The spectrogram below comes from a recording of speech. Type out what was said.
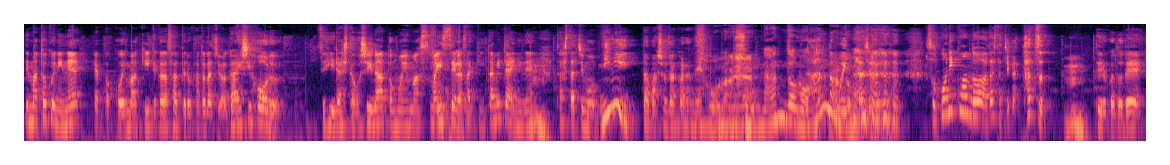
で、まあ特にね、やっぱこう今聞いてくださってる方たちは外資ホール、ぜひいらしてほしいなと思います。まあ一世がさっき言ったみたいにね、うん私たちも見に行った場所だからね。そうだね。そう何度も。何度も行ったじゃん。そこに今度は私たちが立つうん。ということで、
